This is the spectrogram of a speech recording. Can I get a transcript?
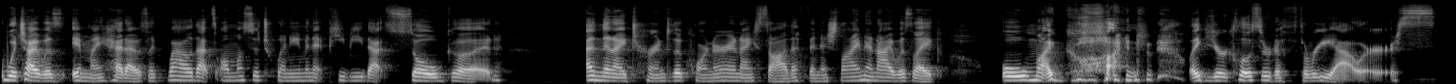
which I was in my head I was like wow that's almost a 20 minute PB that's so good. And then I turned the corner and I saw the finish line and I was like oh my god like you're closer to 3 hours.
